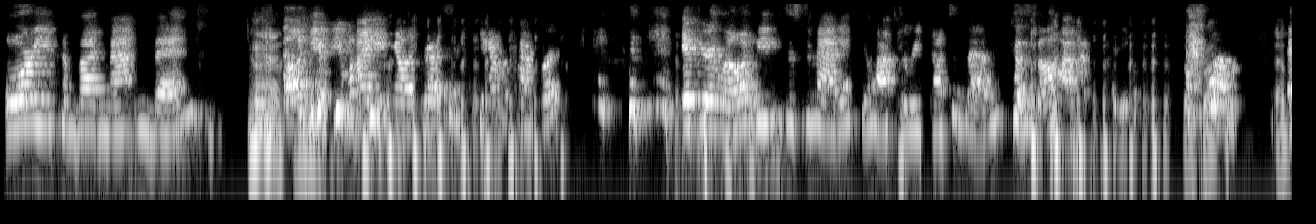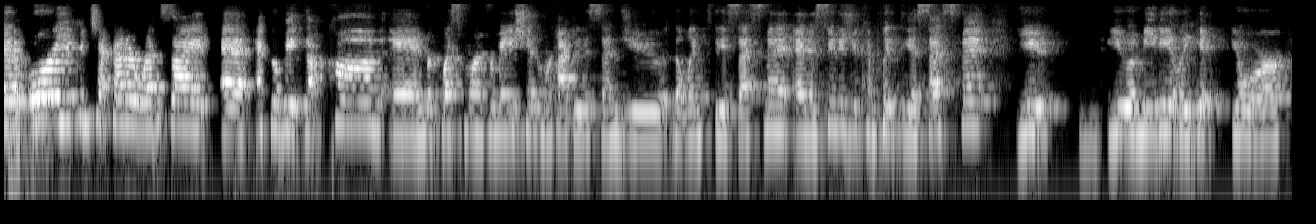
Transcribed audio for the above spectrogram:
or you can bug Matt and Ben I'll give you my email address if you can't remember. if you're low on being systematic, you'll have to reach out to them because they'll have it for you. That's right. And, or you can check out our website at echovate.com and request more information. We're happy to send you the link to the assessment. And as soon as you complete the assessment, you you immediately get your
